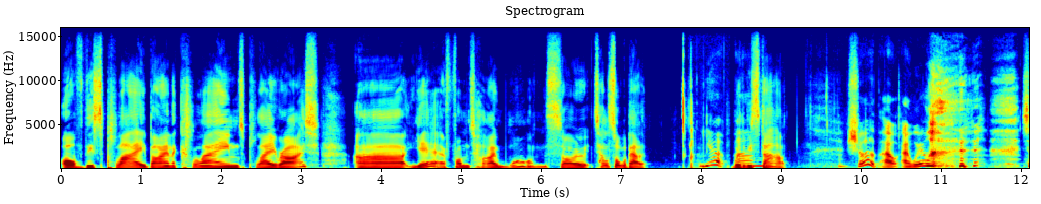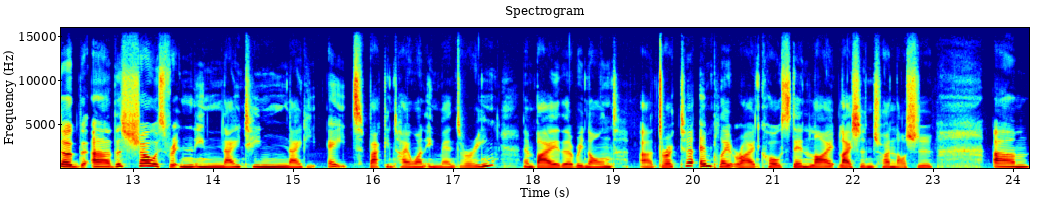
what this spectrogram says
of this play by an acclaimed playwright. Uh, yeah, from Taiwan. So tell us all about it. Yeah. Where do we um, start? Sure, I, I will. so the, uh, this show was written in 1998 back in Taiwan in Mandarin and by the renowned uh, director and playwright called Stan Lai, Lai Shengchuan 老师. Um,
